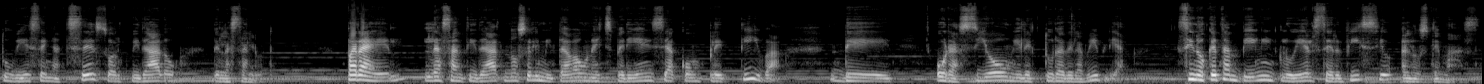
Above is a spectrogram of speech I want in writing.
tuviesen acceso al cuidado de la salud. Para él, la santidad no se limitaba a una experiencia completiva de oración y lectura de la Biblia, sino que también incluía el servicio a los demás.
